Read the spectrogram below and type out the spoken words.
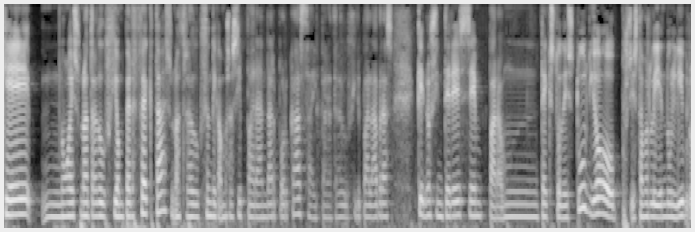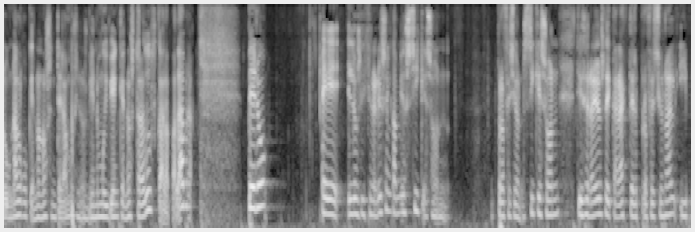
que no es una traducción perfecta, es una traducción, digamos así, para andar por casa y para traducir palabras que nos interesen para un texto de estudio o pues, si estamos leyendo un libro o algo que no nos enteramos y nos viene muy bien que nos traduzca la palabra. Pero eh, los diccionarios, en cambio, sí que son profesión, sí que son diccionarios de carácter profesional y,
